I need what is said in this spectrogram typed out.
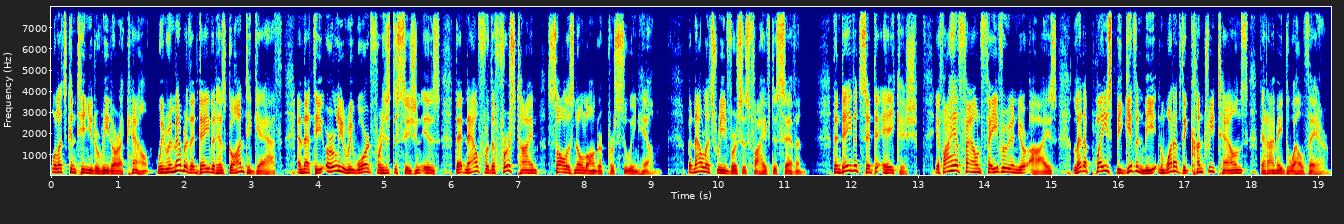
Well, let's continue to read our account. We remember that David has gone to Gath and that the early reward for his decision is that now, for the first time, Saul is no longer pursuing him. But now let's read verses 5 to 7. Then David said to Achish, If I have found favor in your eyes, let a place be given me in one of the country towns that I may dwell there.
